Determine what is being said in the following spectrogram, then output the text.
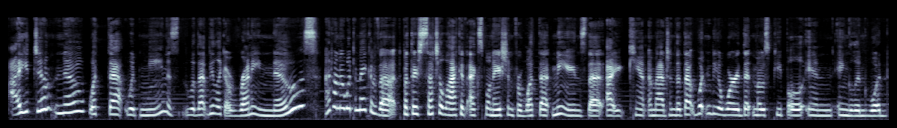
I don't know what that would mean. Is would that be like a runny nose? I don't know what to make of that. But there's such a lack of explanation for what that means that I can't imagine that that wouldn't be a word that most people in England would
